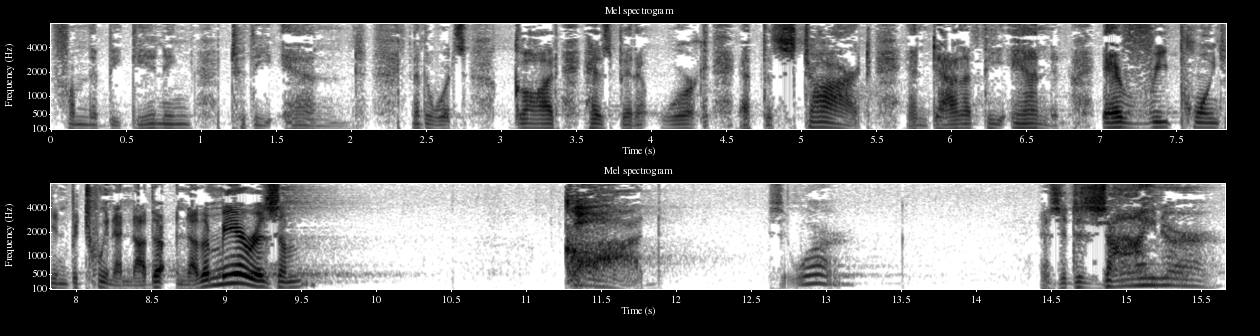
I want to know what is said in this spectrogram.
from the beginning to the end. In other words, God has been at work at the start and down at the end and every point in between. Another, another merism. God is at work as a designer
